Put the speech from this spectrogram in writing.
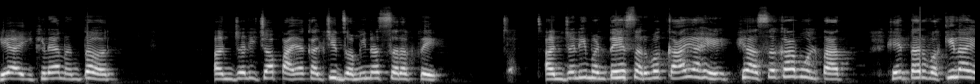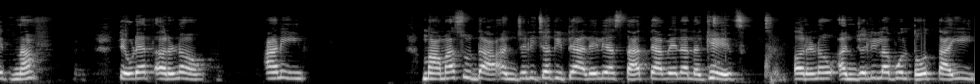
हे ऐकल्यानंतर अंजलीच्या पायाखालची जमीनच सरकते. अंजली म्हणते हे सर्व काय आहे? हे असं का बोलतात? हे तर वकील आहेत ना? तेवढ्यात अर्णव आणि मामा सुद्धा अंजलीच्या तिथे आलेले असतात. त्यावेळेला लगेच अर्णव अंजलीला बोलतो ताई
